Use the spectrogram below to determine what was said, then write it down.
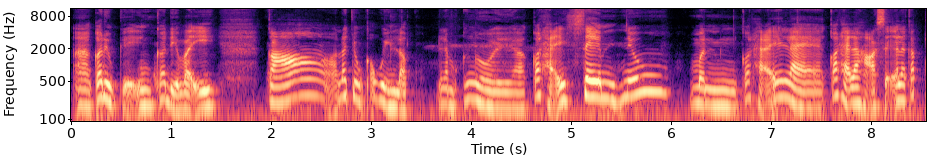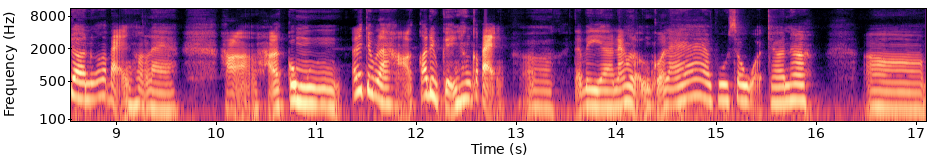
À, có điều kiện có địa vị có nói chung có quyền lực. Là một cái người à, có thể xem nếu mình có thể là có thể là họ sẽ là cấp trên của các bạn hoặc là họ họ cùng nói chung là họ có điều kiện hơn các bạn. Ờ, tại vì à, năng lượng của lá vu su ở trên ha. Ờ,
